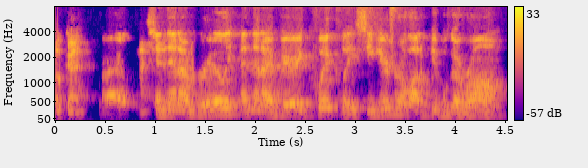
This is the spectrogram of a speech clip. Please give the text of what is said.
Okay. Right. And then I really, and then I very quickly see. Here's where a lot of people go wrong.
